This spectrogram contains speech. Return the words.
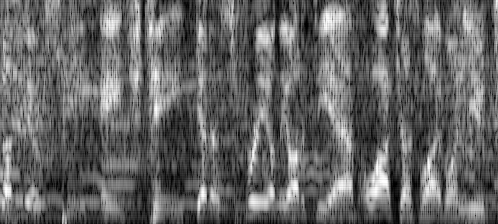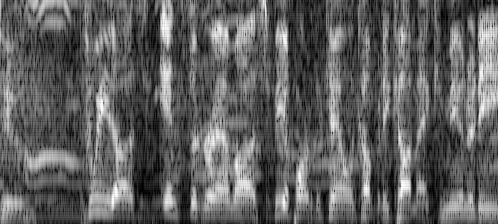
WPHT. Get us free on the Audacy app. Watch us live on YouTube. Tweet us, Instagram us, be a part of the Kale and Company comment community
